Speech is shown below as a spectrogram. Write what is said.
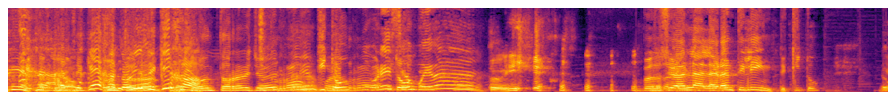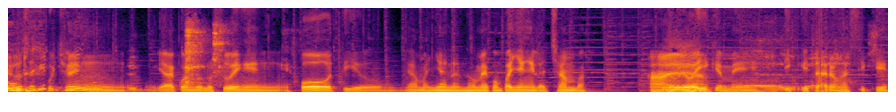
Pero se queja, todavía se queja. Un torrero Quito, pues. Por esa huevada. Pero socio, la, la gran tilín, te quito. Yo los escucho en, ya cuando lo suben en Spotify o ya mañana, ¿no? Me acompañan en la chamba. Ah, veo ahí que me etiquetaron, así que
